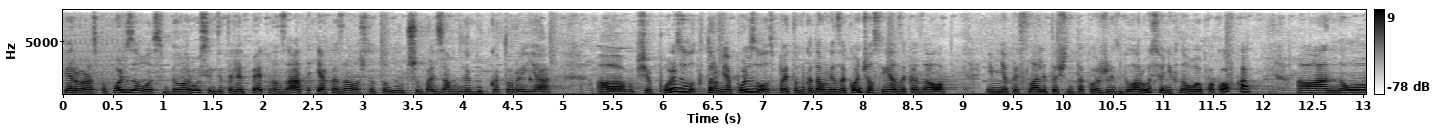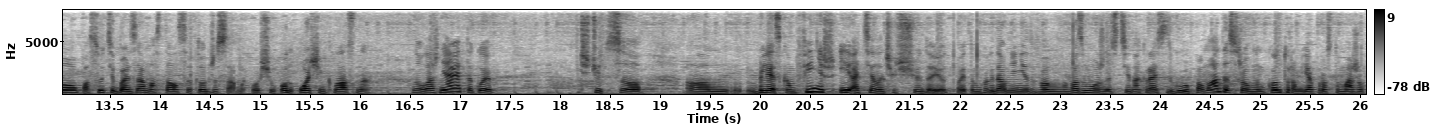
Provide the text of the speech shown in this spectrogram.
первый раз попользовалась в Беларуси где-то лет пять назад, и оказалось, что это лучший бальзам для губ, который я а, вообще пользовалась, которым я пользовалась, поэтому, когда у меня закончился, я заказала, и мне прислали точно такой же из Беларуси, у них новая упаковка, а, но, по сути, бальзам остался тот же самый. В общем, он очень классно увлажняет, такой чуть-чуть с блеском финиш и оттенок чуть-чуть дает. Поэтому, когда у меня нет возможности накрасить губы помадой с ровным контуром, я просто мажу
